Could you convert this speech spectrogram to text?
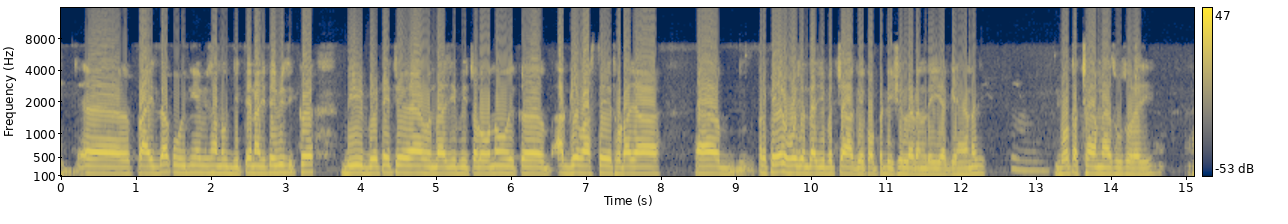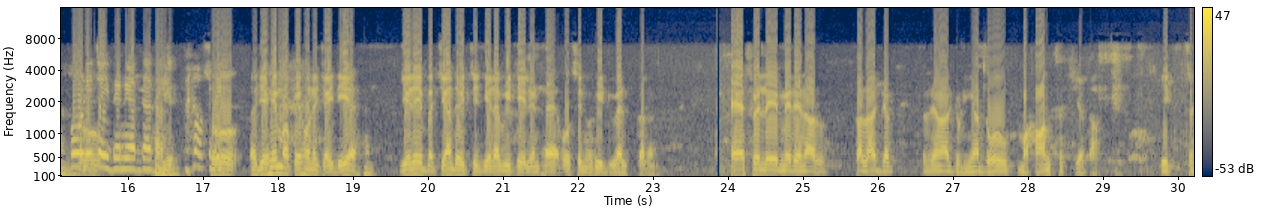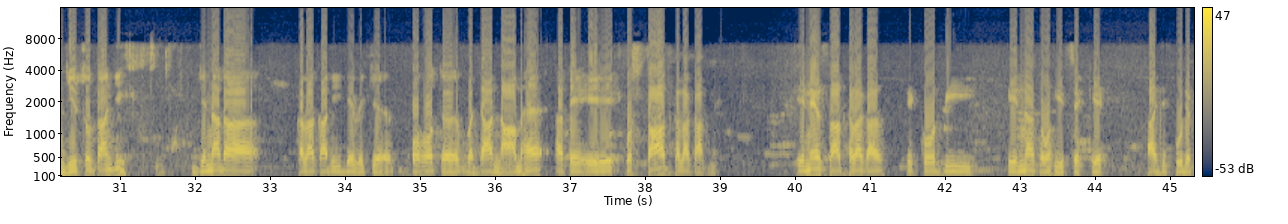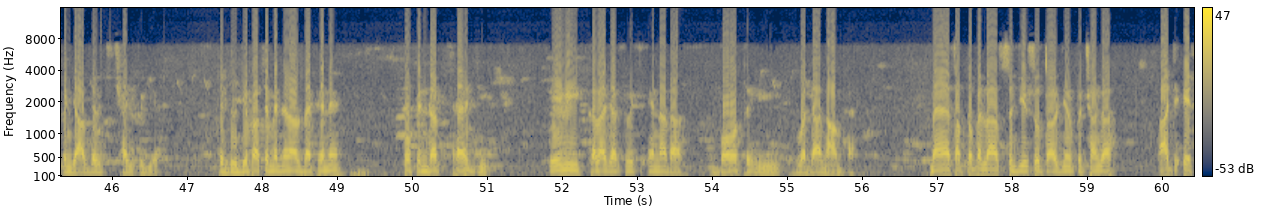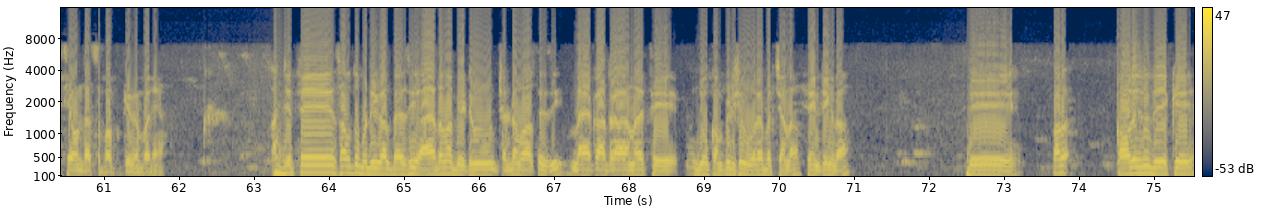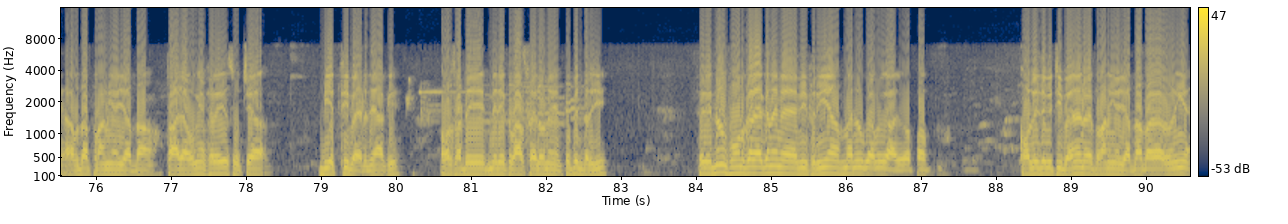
ਪ੍ਰਾਈਜ਼ ਦਾ ਕੋਈ ਨਹੀਂ ਹੈ ਵੀ ਸਾਨੂੰ ਜਿੱਤੇ ਨਾ ਜਿੱਤੇ। ਵੀ ਇੱਕ ਵੀ ਬੇਟੇ 'ਚ ਇਹ ਹੁੰਦਾ ਜੀ ਵੀ ਚਲੋ ਉਹਨੂੰ ਇੱਕ ਅੱਗੇ ਵਾਸਤੇ ਥੋੜਾ ਜਿਹਾ ਪ੍ਰਪੇਅਰ ਹੋ ਜਾਂਦਾ ਜੀ ਬੱਚਾ ਅੱਗੇ ਕੰਪੀਟੀਸ਼ਨ ਲੜਨ ਲਈ ਅੱਗੇ ਹੈ ਨਾ ਜੀ? ਬਹੁਤ ਅੱਛਾ ਮਹਿਸੂਸ ਹੋ ਰਿਹਾ ਜੀ। ਹੋਣੇ ਚਾਹੀਦੇ ਨੇ ਏਦਾਂ ਦੇ ਸੋ ਅਜਿਹੇ ਮਾਪੇ ਹੋਣੇ ਚਾਹੀਦੇ ਆ ਜਿਹੜੇ ਬੱਚਿਆਂ ਦੇ ਵਿੱਚ ਜਿਹੜਾ ਵੀ ਟੈਲੈਂਟ ਹੈ ਉਸੇ ਨੂੰ ਹੀ ਡਿਵੈਲਪ ਕਰਨ। ਇਸ ਵੇਲੇ ਮੇਰੇ ਨਾਲ ਕਲਾ ਜਗਤ ਦੇ ਨਾਲ ਜੁੜੀਆਂ ਦੋ ਮਹਾਨ ਸ਼ਖਸੀਅਤਾਂ। ਇੱਕ ਸੰਜੀਵ ਸੁਲਤਾਨ ਜੀ ਜਿਨ੍ਹਾਂ ਦਾ ਕਲਾਕਾਰੀ ਦੇ ਵਿੱਚ ਬਹੁਤ ਵੱਡਾ ਨਾਮ ਹੈ ਅਤੇ ਇਹ ਉਸਤਾਦ ਕਲਾਕਾਰ ਨੇ। ਇਹਨੇ ਉਸਤਾਦ ਕਲਾਕਾਰ ਕਿ ਕੋਰ ਵੀ ਇਹਨਾਂ ਤੋਂ ਹੀ ਸਿੱਖ ਕੇ ਅੱਜ ਪੂਰੇ ਪੰਜਾਬ ਦੇ ਵਿੱਚ ਛਾਈ ਹੋਈ ਹੈ। ਤੇ ਦੂਜੇ ਪਾਸੇ ਮੇਰੇ ਨਾਲ ਬੈਠੇ ਨੇ ਭੁਪਿੰਦਰ ਸਹਿਜ ਜੀ। ਇਹ ਵੀ ਕਲਾ ਜਗਤ ਵਿੱਚ ਇਹਨਾਂ ਦਾ ਬਹੁਤ ਹੀ ਵੱਡਾ ਨਾਮ ਹੈ। ਮੈਂ ਸਭ ਤੋਂ ਪਹਿਲਾਂ ਸੰਜੀਵ ਸੁਤਾਲ ਜੀ ਨੂੰ ਪੁੱਛਾਂਗਾ, ਅੱਜ ਇੱਥੇ ਆਉਣ ਦਾ ਸਬਬ ਕਿਵੇਂ ਬਣਿਆ? ਅੱਜ ਇੱਥੇ ਸਭ ਤੋਂ ਵੱਡੀ ਗੱਲ ਤਾਂ ਇਹ ਸੀ, ਆਇਆ ਤਾਂ ਮੈਂ ਬੇਟੇ ਨੂੰ ਛੱਡਣ ਵਾਸਤੇ ਸੀ। ਮੈਂ ਕਾਰਡ ਵਾਲਿਆਂ ਦਾ ਇੱਥੇ ਜੋ ਕੰਪੀਟੀਸ਼ਨ ਹੋ ਰਿਹਾ ਬੱਚਿਆਂ ਦਾ ਪੇਂਟਿੰਗ ਦਾ। ਤੇ ਪਰ ਕਾਲਜ ਨੂੰ ਦੇਖ ਕੇ ਆਪਦਾ ਪੁਰਾਣੀਆਂ ਯਾਦਾਂ ਤਾਜ਼ਾ ਹੋ ਗਈਆਂ। ਫਿਰ ਇਹ ਸੋਚਿਆ ਵੀ ਇੱਥੇ ਹੀ ਬੈਠਦੇ ਆ ਕੇ। ਔਰ ਸਾਡੇ ਮੇਰੇ ਕਲਾਸ ਫੈਲੋ ਨੇ ਭੁਪਿੰਦਰ ਜੀ। ਫਿਰ ਇਹਨਾਂ ਨੂੰ ਫੋਨ ਕਰਿਆ, ਕਹਿੰਦੇ ਮੈਂ ਵੀ ਫ੍ਰੀ ਆ। ਮੈਨੂੰ ਕਿਹਾ ਵੀ ਆ ਜਾਓ, ਆਪਾਂ ਕਾਲਜ ਦੇ ਵਿੱਚ ਹੀ ਬਹਿਣੇ ਨਾਲੇ ਪੁਰਾਣੀਆਂ ਯਾਦਾਂ ਤਾਜ਼ਾ ਹੋਣੀਆਂ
